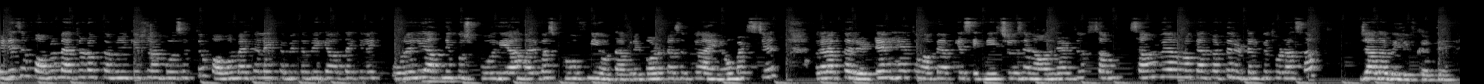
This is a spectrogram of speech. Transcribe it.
it is a formal method of communication आप बोल सकते हो। फॉर्मल मेथड लाइक कभी कभी क्या होता है कि लाइक ओरली आपने कुछ बोल दिया, हमारे पास प्रूफ नहीं होता, आप रिकॉर्ड कर सकते हो आई नो बट स्टिल अगर आपका रिटर्न है तो वहाँ पे आपके सिग्नेचर्स एंड ऑल दैट तो सम समवेयर हम लोग क्या करते हैं रिटर्न पे थोड़ा सा ज़्यादा बिलीव करते हैं।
